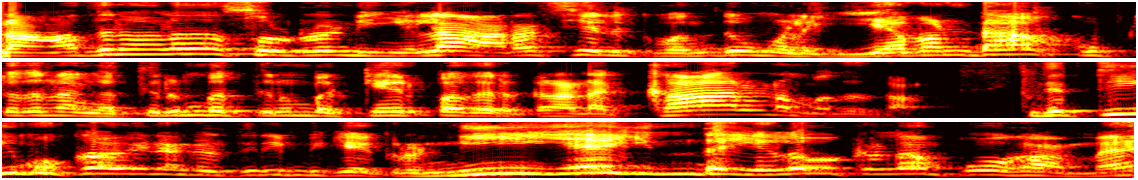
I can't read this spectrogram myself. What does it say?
நான் அதனால தான் சொல்கிறேன் நீங்களாம் அரசியலுக்கு வந்து உங்களை எவன்டா கூப்பிட்டது நாங்கள் திரும்ப திரும்ப கேட்பதற்கான காரணம் அதுதான். இந்த திமுகவை நாங்கள் திரும்பி கேட்குறோம். நீ ஏன் இந்த இளவுக்கெல்லாம் போகாம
